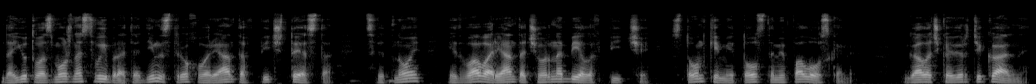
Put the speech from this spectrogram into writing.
дают возможность выбрать один из трех вариантов питч-теста – цветной и два варианта черно-белых питчей с тонкими и толстыми полосками. Галочка вертикальный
